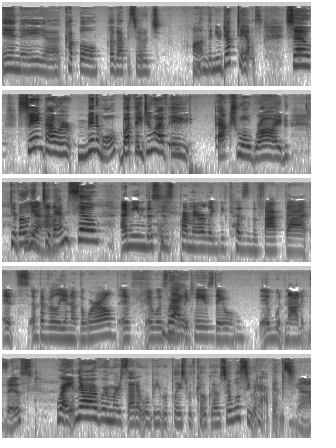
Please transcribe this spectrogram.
in a uh, couple of episodes on the new DuckTales. So, staying power minimal, but they do have a actual ride devoted to them. So, I mean, this is primarily because of the fact that it's a pavilion of the world. If it was not the case, they it would not exist. right, and there are rumors that it will be replaced with Coco, so we'll see what happens. Yeah.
